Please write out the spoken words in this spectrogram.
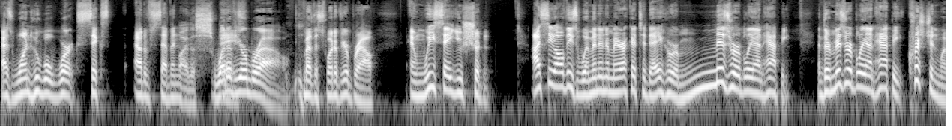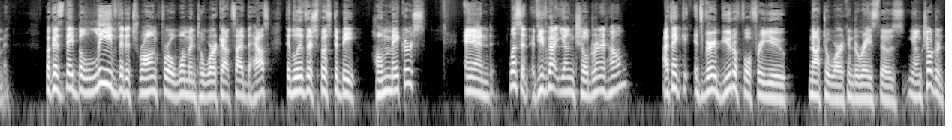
as one who will work six out of seven By the sweat of your brow. by the sweat of your brow. And we say you shouldn't. I see all these women in America today who are miserably unhappy. And they're miserably unhappy, Christian women, because they believe that it's wrong for a woman to work outside the house. They believe they're supposed to be homemakers. And listen, if you've got young children at home, I think it's very beautiful for you not to work and to raise those young children.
